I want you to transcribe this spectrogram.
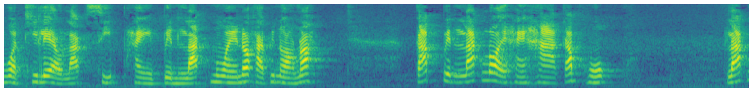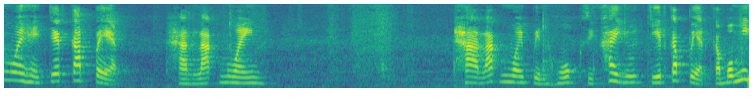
งวดที่แล้วลักซิปให้เป็นลักหน่วยเนาะค่ะพี่น้องเนาะ กับเป็นลักร้อยให้หากับหกลักหน่วยให้เจ็ดกับแปดฐานลักหน่วยถ้าลักหน่วยเป็นหกสิไข่ยู่เจ็ดกับแปดกับบ่มี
